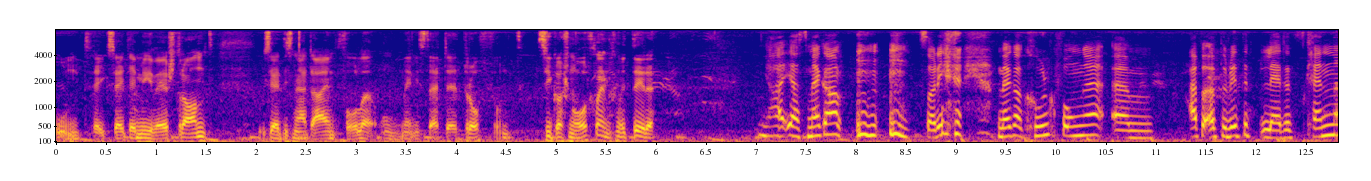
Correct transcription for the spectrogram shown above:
Und haben gesagt, hey, wir gehen Strand. Und sie hat uns dann da empfohlen. Und wir haben uns dort getroffen. Und sie gehen schnorcheln mit ihr. Ja, ich habe es mega, sorry, mega cool gefunden. Ähm, eben jemanden wieder lernen zu kennen,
